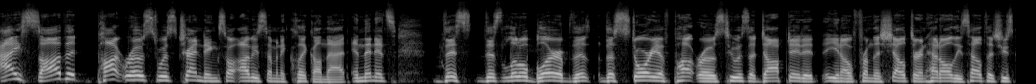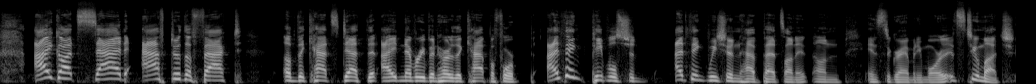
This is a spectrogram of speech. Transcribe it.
I saw that pot roast was trending, so obviously I'm going to click on that. And then it's this this little blurb, the the story of pot roast who was adopted, at, you know, from the shelter and had all these health issues. I got sad after the fact of the cat's death that I'd never even heard of the cat before. I think people should I think we shouldn't have pets on it on Instagram anymore. It's too much.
